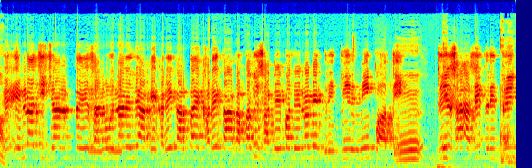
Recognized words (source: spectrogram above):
ਇਹਨਾਂ ਚੀਜ਼ਾਂ ਤੇ ਸਾਨੂੰ ਇਹਨਾਂ ਨੇ ਲਿਆ ਕੇ ਖੜੇ ਕਰਤਾ ਇਹ ਖੜੇ ਤਾਂ ਕਰਤਾ ਵੀ ਸਾਡੇ ਪੱਲੇ ਇਹਨਾਂ ਨੇ ਗਰੀਬੀ ਇੰਨੀ ਪਾਤੀ ਤੇ ਅਸੀਂ ਗਰੀਬੀ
